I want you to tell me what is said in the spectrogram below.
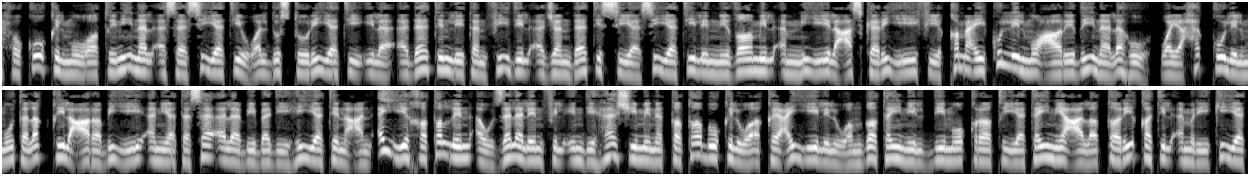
حقوق المواطنين الأساسية والدستورية إلى أداة لتنفيذ الأجندات السياسية للنظام الأمني العسكري في قمع كل المعارضين له، ويحق للمتلقي العربي أن يتساءل ببديهية عن أي خطل أو زلل في الاندهاش من التطابق الواقعي للومضتين الديمقراطيتين على الطريقة الأمريكية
